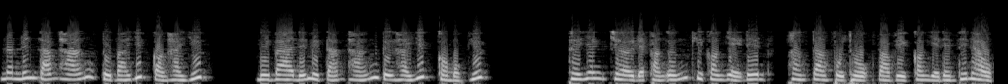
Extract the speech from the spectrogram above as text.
5 đến 8 tháng từ 3 giấc còn 2 giấc, 13 đến 18 tháng từ 2 giấc còn 1 giấc. Thời gian chờ để phản ứng khi con dậy đêm hoàn toàn phụ thuộc vào việc con dậy đêm thế nào.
